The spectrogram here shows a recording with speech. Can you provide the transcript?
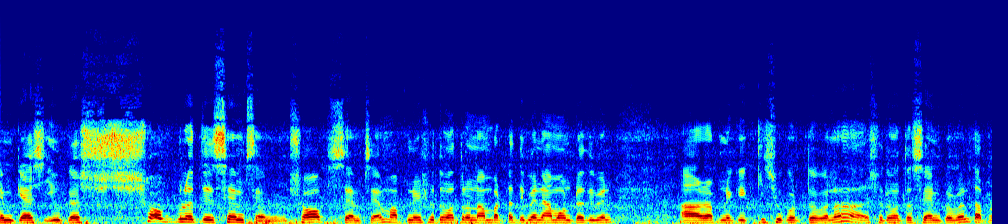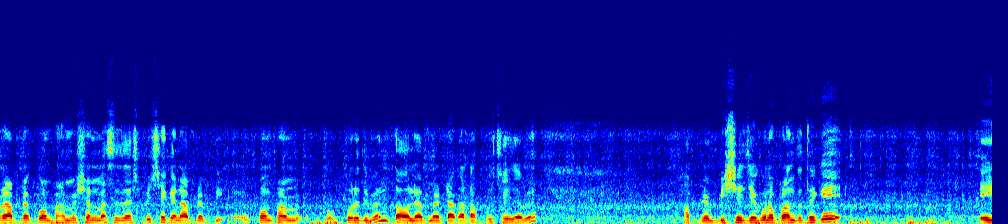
এম ক্যাশ ইউ ক্যাশ সবগুলোতে সেম সেম সব সেম সেম আপনি শুধুমাত্র নাম্বারটা দিবেন অ্যামাউন্টটা দিবেন, আর আপনাকে কিছু করতে হবে না। শুধুমাত্র সেন্ড করবেন, তারপরে আপনার কনফার্মেশন মেসেজ আসবে, সেখানে আপনি কনফার্ম করে দিবেন, তাহলে আপনার টাকাটা পৌঁছে যাবে। আপনি বিশ্বের যে কোনো প্রান্ত থেকে এই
